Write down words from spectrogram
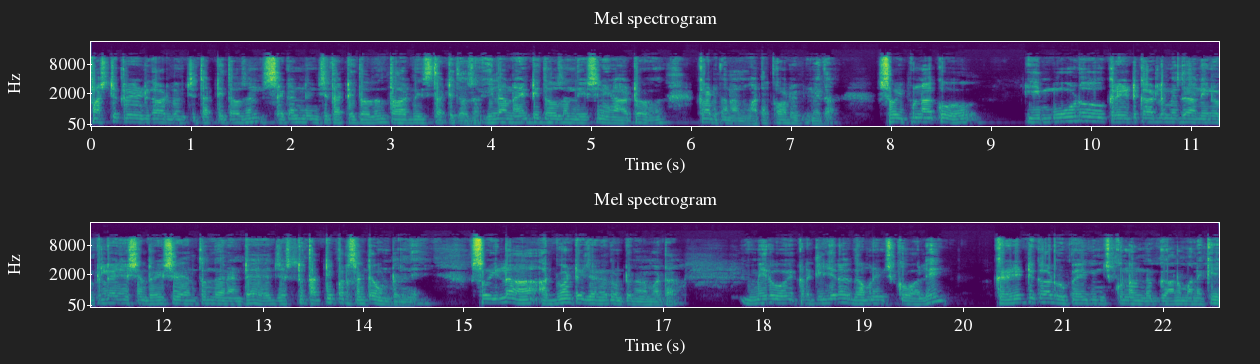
ఫస్ట్ క్రెడిట్ కార్డ్ నుంచి థర్టీ థౌసండ్ సెకండ్ నుంచి థర్టీ థౌసండ్ థర్డ్ నుంచి థర్టీ థౌసండ్ ఇలా నైన్టీ థౌసండ్ తీసి నేను ఆటో కడతాను అనమాట ప్రోడక్ట్ మీద. సో ఇప్పుడు నాకు ఈ మూడు క్రెడిట్ కార్డుల మీద నేను యూటిలైజేషన్ రేషియో ఎంత ఉంది అని అంటే జస్ట్ థర్టీ పర్సెంటే ఉంటుంది. సో ఇలా అడ్వాంటేజ్ అనేది ఉంటుంది అనమాట మీరు ఇక్కడ క్లియర్గా గమనించుకోవాలి. క్రెడిట్ కార్డు ఉపయోగించుకున్నందుకు గాను మనకి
